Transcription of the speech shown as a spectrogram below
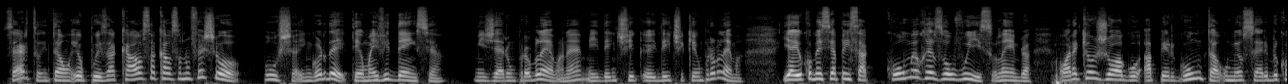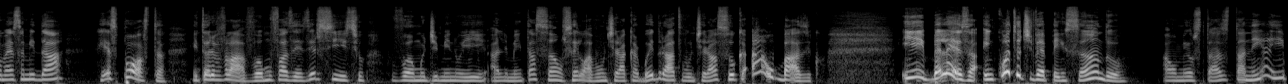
certo? Então, eu pus a calça, a calça não fechou puxa, engordei, tem uma evidência, me gera um problema, né? Me identifico, eu identifiquei um problema. E aí eu comecei a pensar, como eu resolvo isso? Lembra? A hora que eu jogo a pergunta, o meu cérebro começa a me dar resposta. Então ele vai falar: ah, vamos fazer exercício, vamos diminuir a alimentação, sei lá, vamos tirar carboidrato, vamos tirar açúcar. Ah, o básico. E beleza, enquanto eu estiver pensando, a homeostase está nem aí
